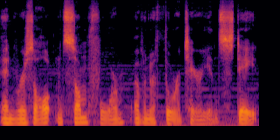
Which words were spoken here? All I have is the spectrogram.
and result in some form of an authoritarian state.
